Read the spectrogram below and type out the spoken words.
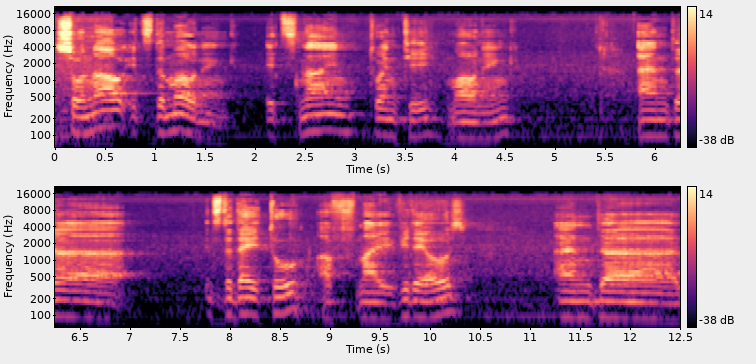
So now it's the morning. It's 9.20 morning. And uh, it's the day two of my videos. And uh,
